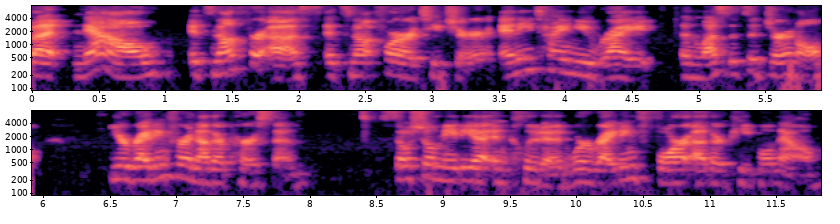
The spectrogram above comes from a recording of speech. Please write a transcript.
But now it's not for us, it's not for our teacher. Anytime you write, unless it's a journal, you're writing for another person, social media included. We're writing for other people now.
